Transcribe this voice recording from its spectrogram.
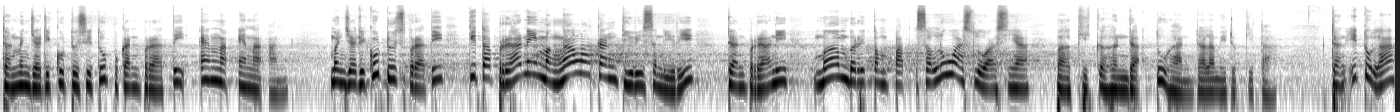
Dan menjadi kudus itu bukan berarti enak-enakan. Menjadi kudus berarti kita berani mengalahkan diri sendiri dan berani memberi tempat seluas-luasnya bagi kehendak Tuhan dalam hidup kita. Dan itulah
